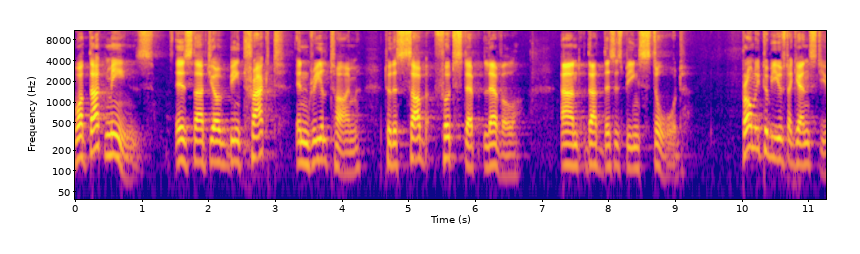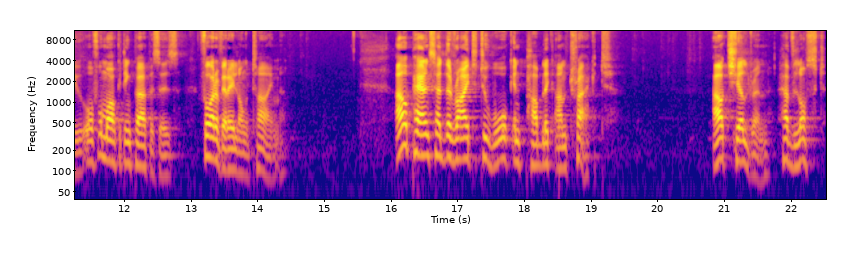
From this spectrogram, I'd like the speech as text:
What that means is that you're being tracked in real time to the sub footstep level and that this is being stored, probably to be used against you or for marketing purposes for a very long time. Our parents had the right to walk in public untracked. Our children have lost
